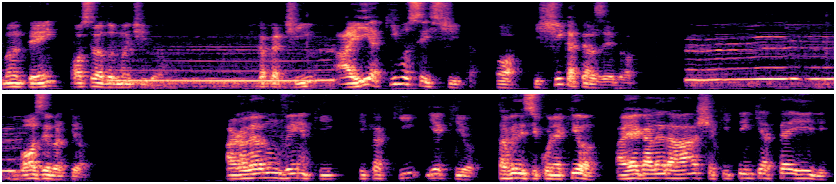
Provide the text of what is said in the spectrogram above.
mantém, ó o acelerador mantido, ó. Fica pertinho. Aí aqui você estica, ó, estica até a zebra, ó. Ó a zebra aqui, ó. A galera não vem aqui, fica aqui e aqui, ó. Tá vendo esse cone aqui, ó? Aí a galera acha que tem que ir até ele.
